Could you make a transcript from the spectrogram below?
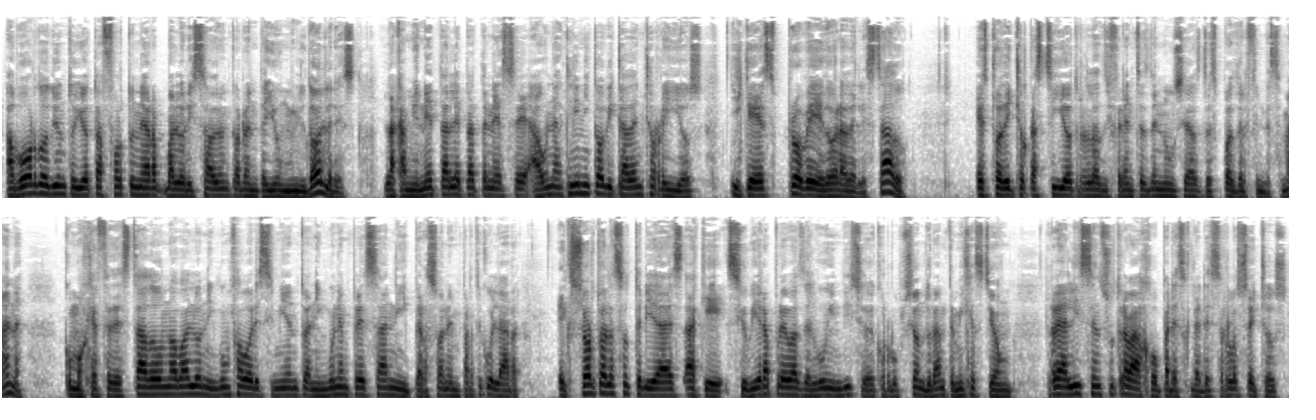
a bordo de un Toyota Fortuner valorizado en 41 mil dólares. La camioneta le pertenece a una clínica ubicada en Chorrillos y que es proveedora del Estado. Esto ha dicho Castillo tras las diferentes denuncias después del fin de semana. Como jefe de Estado no avalo ningún favorecimiento a ninguna empresa ni persona en particular. Exhorto a las autoridades a que, si hubiera pruebas de algún indicio de corrupción durante mi gestión, realicen su trabajo para esclarecer los hechos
